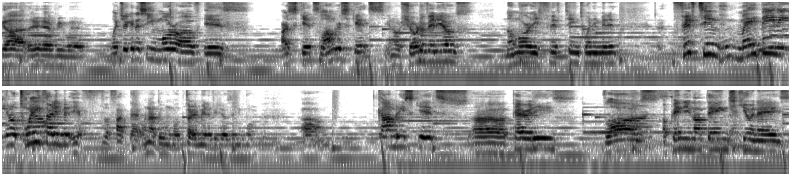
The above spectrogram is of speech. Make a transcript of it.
god, they're everywhere. What you're gonna see more of is our skits, longer skits, you know, shorter videos. No more of these 15, 20 minute 15 maybe, Maybe, you know 20 you know. 30 minute yeah f- fuck that we're not doing no 30 minute videos anymore um, comedy skits uh, parodies vlogs, Vlogs. opinion on things Yeah. q and a's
